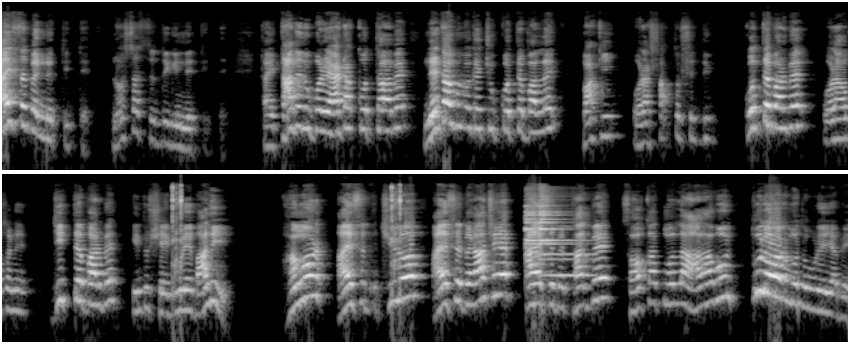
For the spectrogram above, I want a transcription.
আইএসএফের নেতৃত্বে নসাদ সিদ্দিকীর নেতৃত্বে। তাই তাদের উপরে অ্যাটাক করতে হবে। নেতাগুলোকে চুপ করতে পারলে বাকি ওরা স্বার্থসিদ্ধি করতে পারবে, ওরা ওখানে জিততে পারবে। কিন্তু সে গুড়ে বালি ভাঙর, আইএসএফ ছিল, আইএসএফ এর আছে, আইএসএফ এর থাকবে, শওকাত মোল্লা আলাবুল তুলোর মতো উড়ে যাবে।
